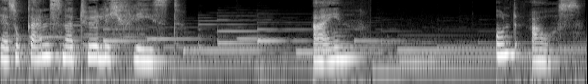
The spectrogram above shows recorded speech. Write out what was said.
der so ganz natürlich fließt, ein und aus.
